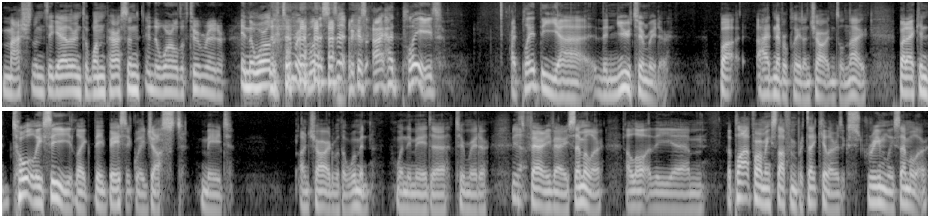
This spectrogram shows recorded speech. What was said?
mash them together into one person In the world of Tomb Raider. in the world of Tomb Raider. well, this is it because I had played, I'd played the uh, the new Tomb Raider, but I had never played Uncharted until now. But I can totally see like they basically just made Uncharted with a woman when they made uh, Tomb Raider. It's very very similar. A lot of the um, the platforming stuff in particular is extremely similar,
